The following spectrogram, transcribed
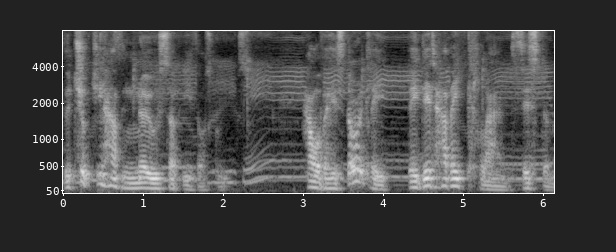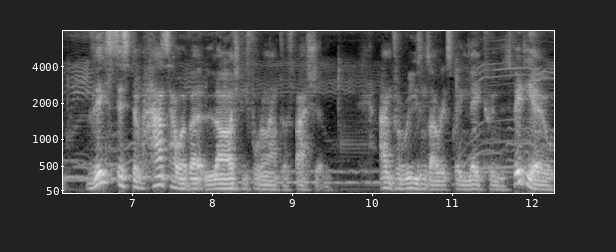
the Chukchi have no sub-ethos groups. However, historically, they did have a clan system. This system has, however, largely fallen out of fashion. And for reasons I will explain later in this video,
